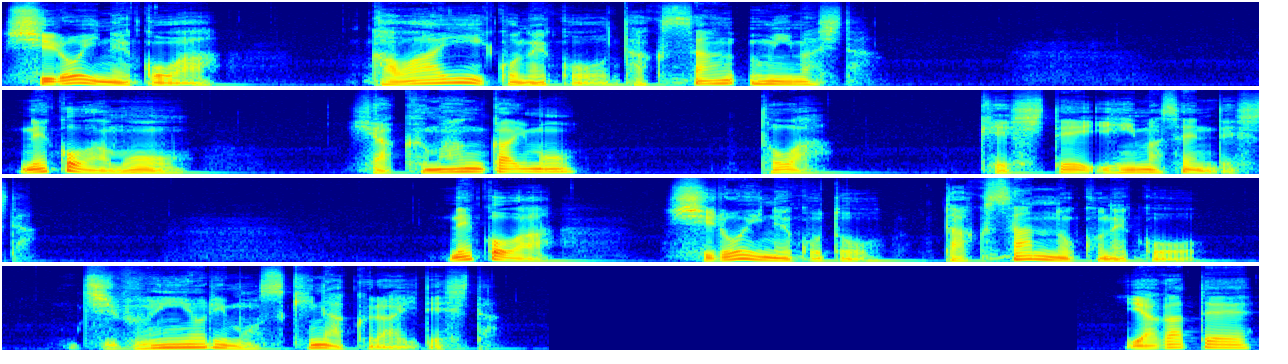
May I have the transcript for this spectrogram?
白い猫はかわいい子猫をたくさん産みました。猫はもう100万回もとは決して言いませんでした。猫は白い猫とたくさんの子猫を自分よりも好きなくらいでした。やがて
